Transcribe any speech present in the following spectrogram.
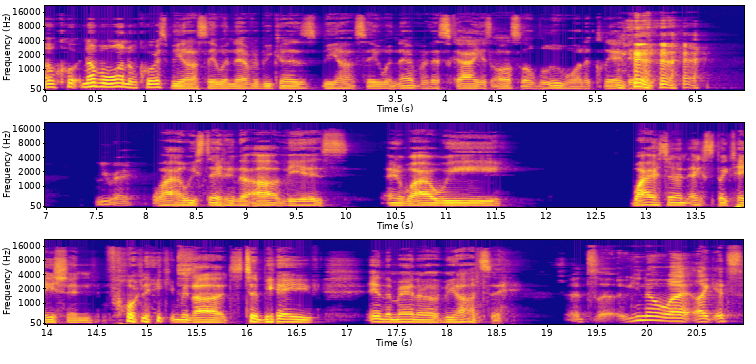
of course, number one, of course, Beyonce would never because Beyonce would never. The sky is also blue on a clear day. You're right. Why are we stating the obvious? And why are we? Why is there an expectation for Nicki Minaj to behave in the manner of Beyonce? It's uh, you know what like it's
